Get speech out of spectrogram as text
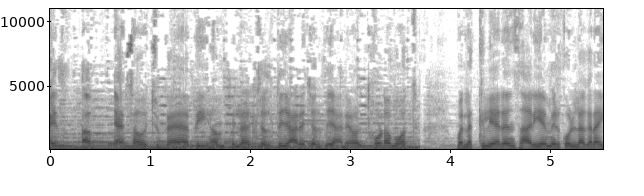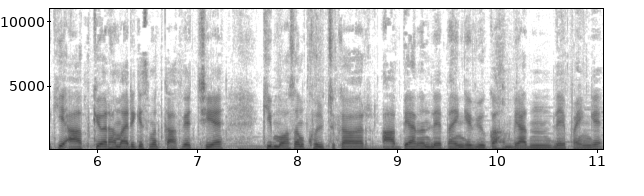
गाइज़ अब ऐसा हो चुका है। अभी हम फ़िलहाल चलते जा रहे चलते जा रहे हैं और थोड़ा बहुत मतलब क्लियरेंस आ रही है। मेरे को लग रहा है कि आपकी और हमारी किस्मत काफ़ी अच्छी है कि मौसम खुल चुका है और आप भी आनंद ले पाएँगे व्यू का हम भी आनंद ले पाएँगे।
